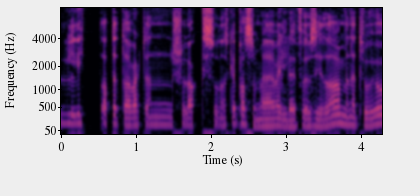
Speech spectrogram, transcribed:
litt at dette har vært en slags Og nå skal jeg passe meg veldig for å si det, da, men jeg tror jo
